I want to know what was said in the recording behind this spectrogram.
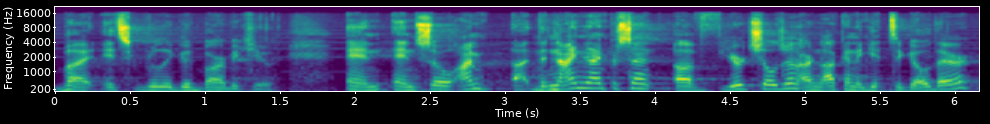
but it's really good barbecue. And, and so I'm, uh, the 99% of your children are not going to get to go there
